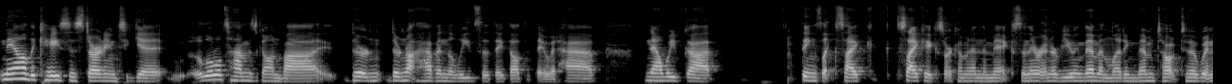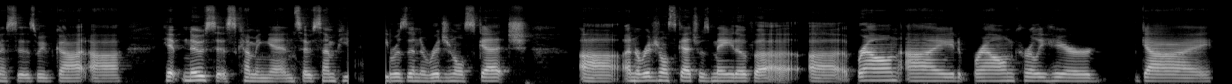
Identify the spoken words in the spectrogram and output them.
now the case is starting to get a little time has gone by. They're they're not having the leads that they thought that they would have. Now we've got things like psych psychics are coming in the mix and they're interviewing them and letting them talk to witnesses. We've got uh, hypnosis coming in. So some people there was an original sketch. Uh, an original sketch was made of a, a brown-eyed, brown curly-haired guy,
